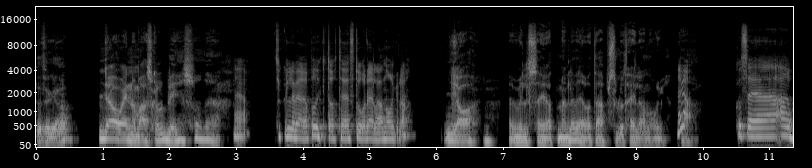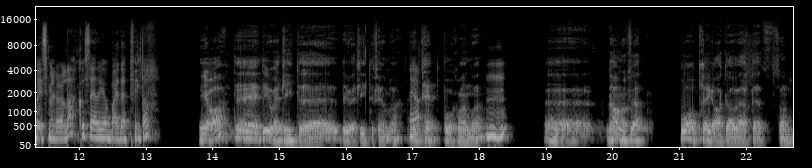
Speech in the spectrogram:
det fungerer. Ja, og enda mer skal det bli, så det Så dere leverer produkter til store deler av Norge, da? Ja, jeg vil si at vi leverer til absolutt hele Norge. Ja. Hvordan er arbeidsmiljøet, da? Hvordan er det å jobbe i Deppfilter? Ja, det, det, er jo et lite, det er jo et lite firma. Vi Ja. er tett på hverandre. Mm. Eh, det har nok vært vår preg at det har vært et sånn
